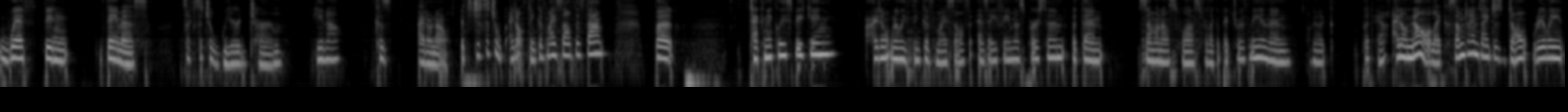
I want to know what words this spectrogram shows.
with being famous, it's like such a weird term, you know? Because I don't know. It's just such a, I don't think of myself as that. But technically speaking, I don't really think of myself as a famous person. But then someone else will ask for like a picture with me, and then I'll be like, but I don't know. Like sometimes I just don't really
